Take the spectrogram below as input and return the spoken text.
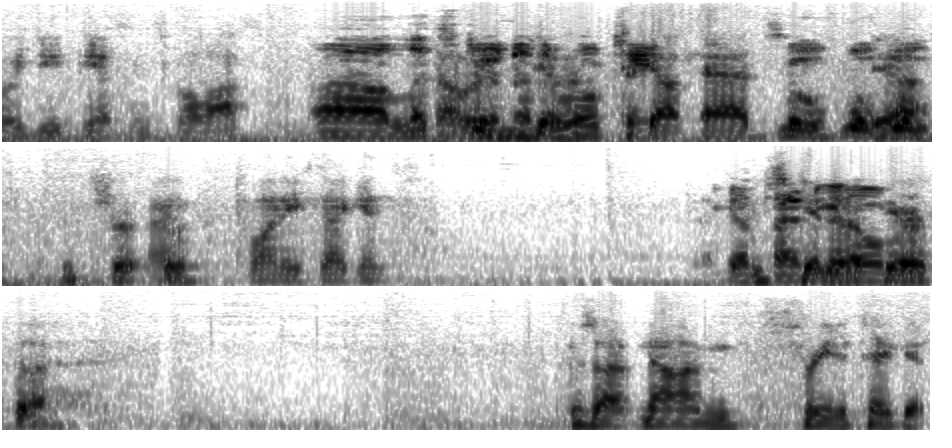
Are we DPSing Skolas? Uh, let's That do another yeah, rotate. Take out ads. Move, move, Yeah. move. Sure. Alright, 20 seconds. I got Just time to get get it up here at the. Because I, now I'm free to take it.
